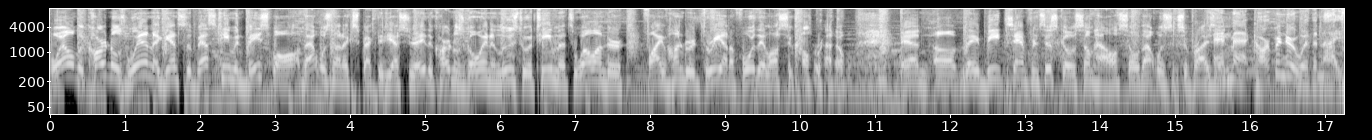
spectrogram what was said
Well, the Cardinals win against the best team in baseball. That was not expected yesterday. The Cardinals go in and lose to a team that's well under 500. Three out of four they lost to Colorado. And uh, they beat San Francisco somehow, so that was surprising. And Matt Carpenter with a nice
